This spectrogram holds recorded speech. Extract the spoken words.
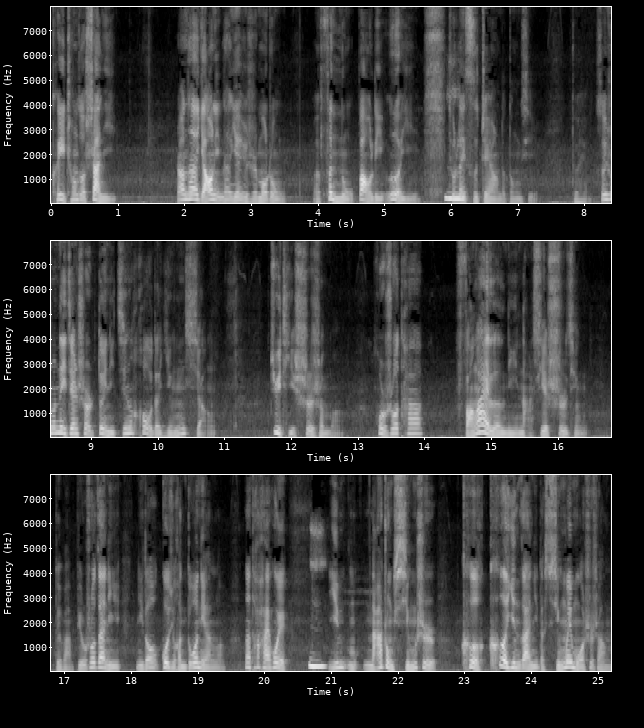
可以称作善意，然后它咬你，那也许是某种呃愤怒、暴力、恶意，就类似这样的东西。对，所以说那件事儿对你今后的影响具体是什么，或者说它。妨碍了你哪些事情？对吧？比如说在你你都过去很多年了，那他还会嗯以哪种形式刻刻印在你的行为模式上呢？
